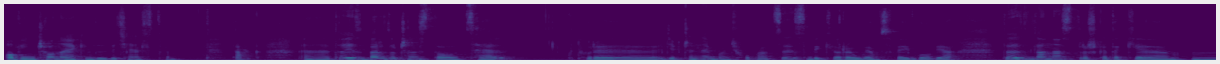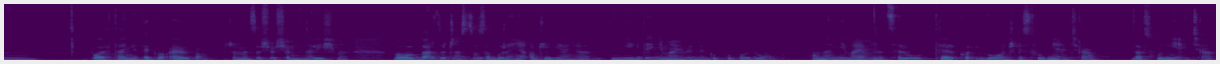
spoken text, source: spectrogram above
owieńczona jakimś zwycięstwem. Tak, e, to jest bardzo często cel, który dziewczyny bądź chłopacy sobie kierują w swojej głowie. To jest dla nas troszkę takie mm, połechtanie tego ego, że my coś osiągnęliśmy. Bo bardzo często zaburzenia odżywiania nigdy nie mają jednego powodu, one nie mają na celu tylko i wyłącznie schudnięcia, dla schudnięcia,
